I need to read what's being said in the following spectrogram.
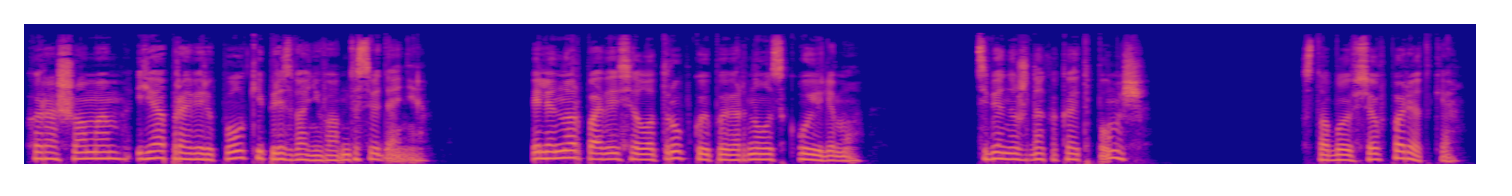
«Хорошо, мэм. Я проверю полки и перезвоню вам. До свидания». Эленор повесила трубку и повернулась к Уильяму. «Тебе нужна какая-то помощь?» «С тобой все в порядке?» —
